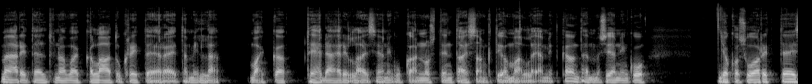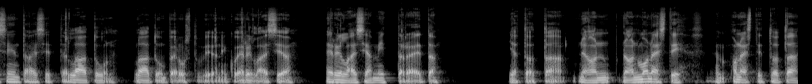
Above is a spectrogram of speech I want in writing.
määriteltynä vaikka laatukriteereitä, millä vaikka tehdään erilaisia niin kuin kannustin- tai sanktiomalleja, mitkä on tämmöisiä niin kuin joko suoritteisiin tai sitten laatuun, laatuun perustuvia niin kuin erilaisia, erilaisia mittareita – ja tota, ne, on, ne on monesti, monesti tota,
